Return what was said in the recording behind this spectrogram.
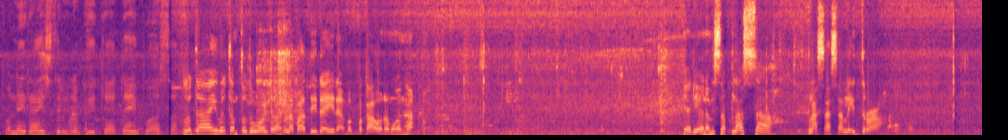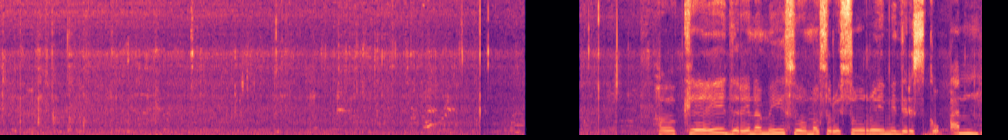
Panay rice diri napita day puasa. Good day, welcome to the world. Oh, Lapati day na, magpakaon na mga na. Yan, diyan namin sa plaza. Plaza sa Lidra. Okay, dire na. So, magsuri-suri, mi dire skuan.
